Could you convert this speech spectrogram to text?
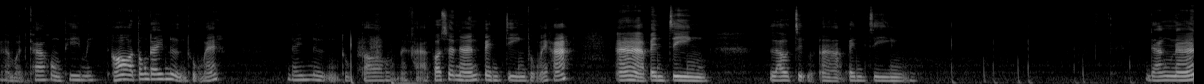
อ่าเหมือนค่าคงที่ไม่อ๋อต้องได้หนึ่งถูกไหมได้หนึ่งถูกต้องนะคะ เพราะฉะนั้นเป็นจริงถูกไหมคะอ่าเป็นจริง เราจึงอ่าเป็นจริง ดังนั้น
